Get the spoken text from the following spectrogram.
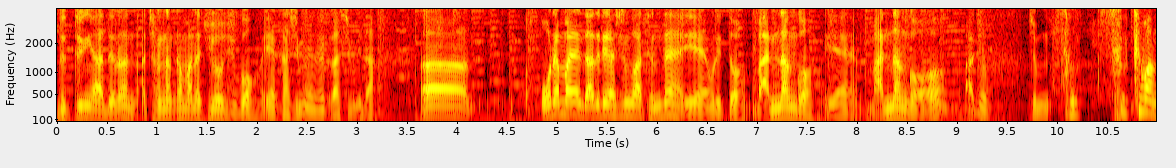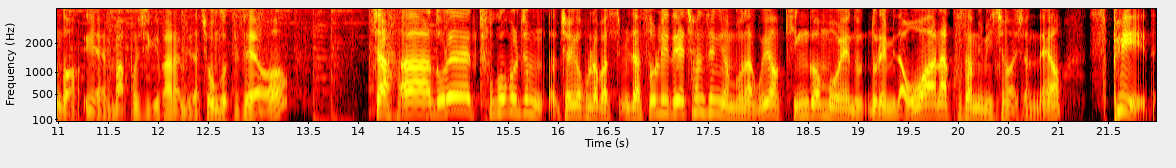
늦둥이 아들은 장난감 하나 쥐어주고, 예, 가시면 될 것 같습니다. 아, 오랜만에 나들이 가시는 것 같은데, 예, 우리 또 맛난 거, 예, 맛난 거 아주 좀 상, 상큼한 거, 예, 맛보시기 바랍니다. 좋은 거 드세요. 자, 아, 노래 두 곡을 좀 저희가 골라봤습니다. 솔리드의 천생연분하고요. 김건모의 노- 노래입니다. 오하나 구삼님이 신청하셨네요. 스피드.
